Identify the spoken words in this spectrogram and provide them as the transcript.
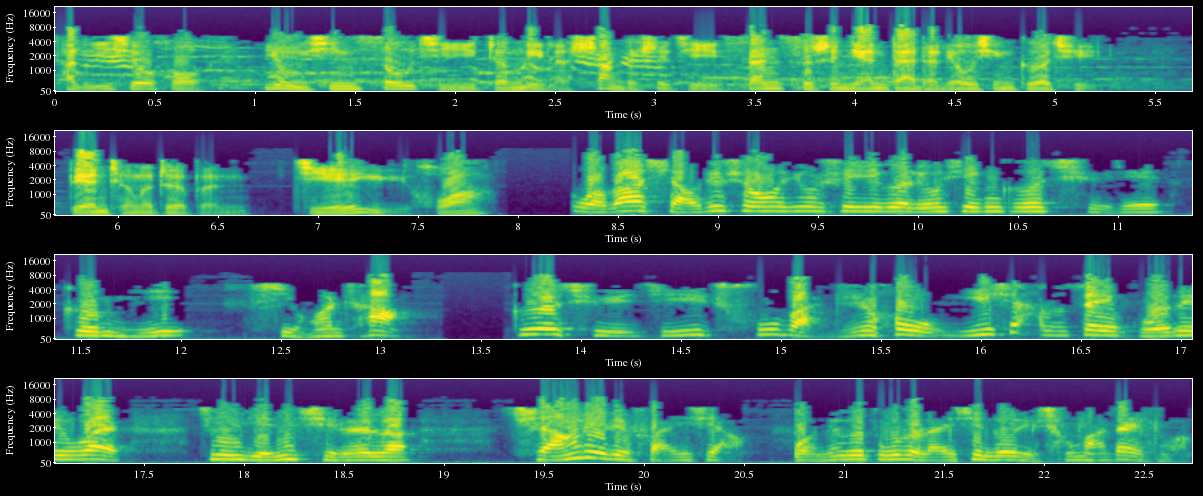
他离休后用心搜集整理了上个世纪三四十年代的流行歌曲，编成了这本《解语花》。我吧，小的时候就是一个流行歌曲的歌迷，喜欢唱。歌曲集出版之后，一下子在国内外就引起来了强烈的反响。我那个读者来信都得成麻袋装。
